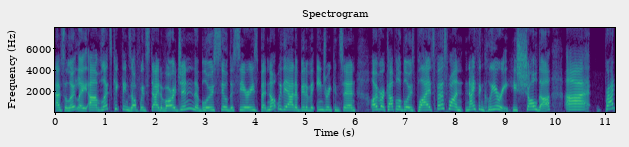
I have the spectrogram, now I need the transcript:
Absolutely. Um, let's kick things off with State of Origin. The Blues sealed the series, but not without a bit of an injury concern over a couple of Blues players. First one, Nathan Cleary, his shoulder. Uh, Brad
